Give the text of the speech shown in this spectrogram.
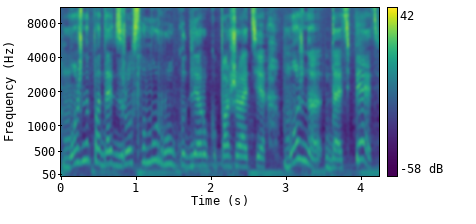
можно подать взрослому руку для рукопожатия, можно дать пять.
